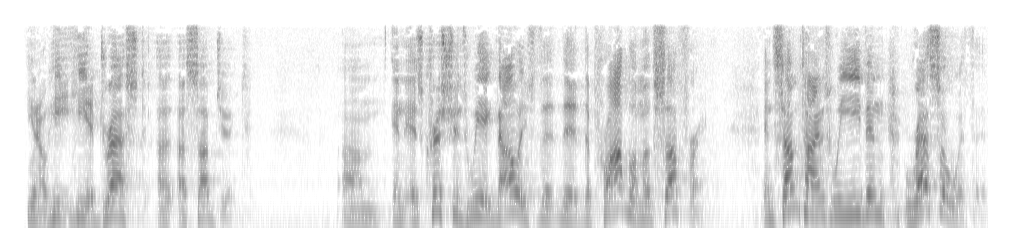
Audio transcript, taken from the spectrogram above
you know, he, he addressed a, a subject. Um, and as Christians, we acknowledge the, the, the problem of suffering. And sometimes we even wrestle with it.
